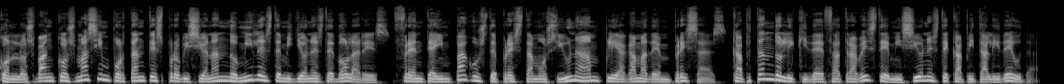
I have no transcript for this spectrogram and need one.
con los bancos más importantes provisionando miles de millones de dólares frente a impagos de préstamos y una amplia gama de empresas captando liquidez a través de emisiones de capital y deuda.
